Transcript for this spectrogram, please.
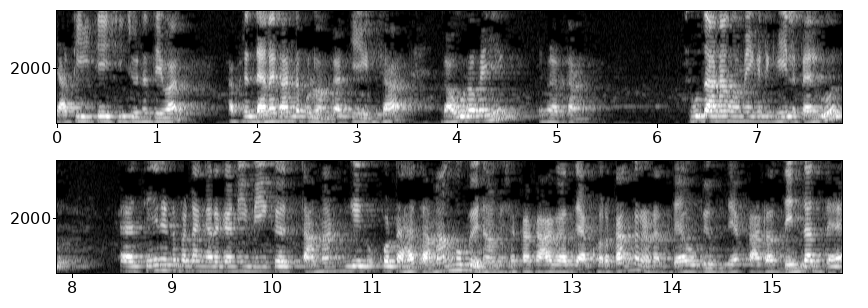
යටිහිතේ සිදුවෙන දේවල් අපිට දැනගන්න පුළුවන් ගැතිය. ඒ නිසා ගෞරවයෙන් එහෙම නැත්නම් සූදානම්ව මේකට ගිහිල්ලා බැලුවොත් තේරෙන පටන් අරගනි මේක Tamange කොටහ Taman උපේනවා මිසක කාගවත් දෙයක් හොරකම් කරන්නත් බෑ උපයපු දෙයක් කාටවත් දෙන්නත් බෑ.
